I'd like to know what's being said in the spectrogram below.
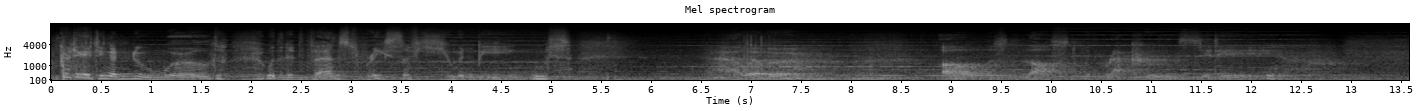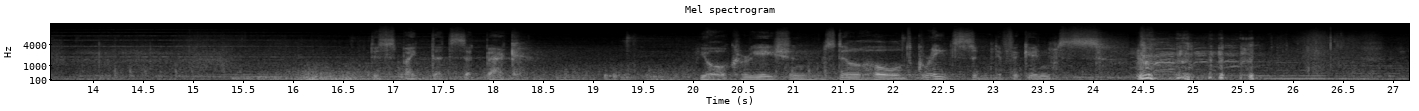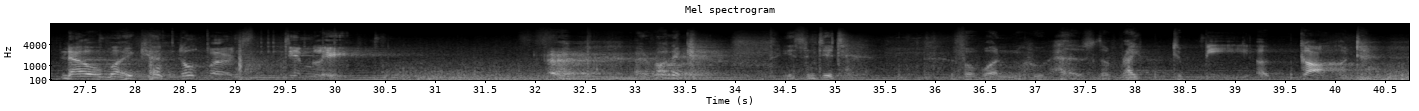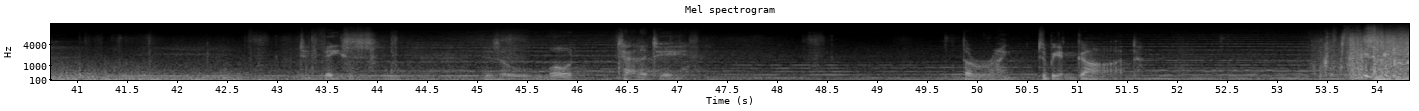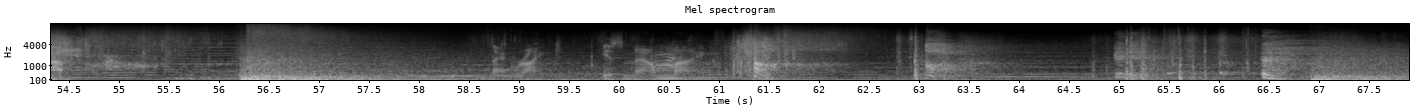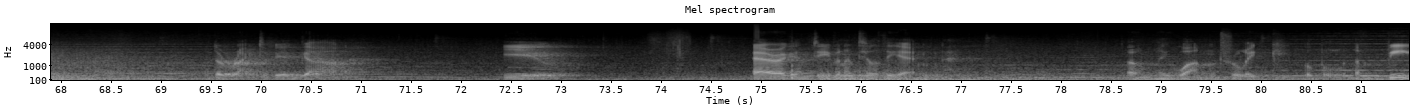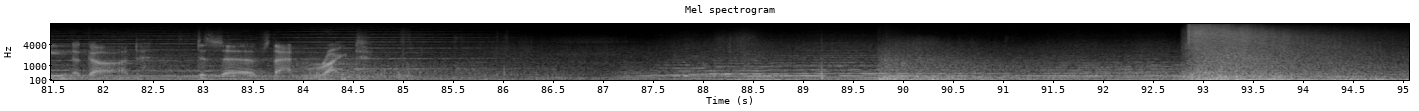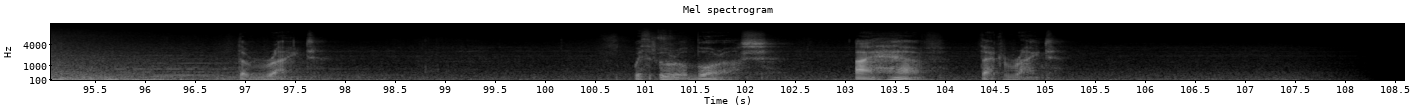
Creating a new world with an advanced race of human beings. However, all was lost with Raccoon City. Despite that setback, your creation still holds great significance. now my candle burns dimly. Uh, ironic, isn't it? For one who has the right to be a god. To face his own mortality. The right to be a god. is now mine. The right to be a god. You. Arrogant even until the end. Only one truly capable of being a god deserves that right. The right. With Uroboros, I have that right.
